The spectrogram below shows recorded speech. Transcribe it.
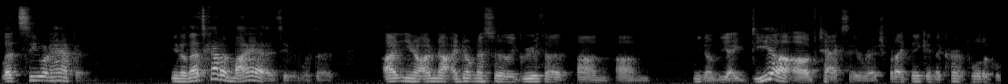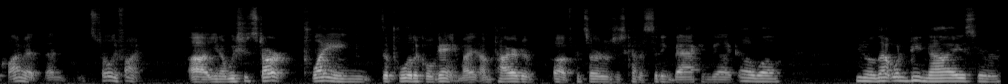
Let's see what happens. You know, that's kind of my attitude with it. I, you know, I'm not. I don't necessarily agree with it on on, you know, the idea of taxing the rich, but I think in the current political climate, then it's totally fine uh, you know, we should start playing the political game. I, am tired of, of conservatives just kind of sitting back and be like, oh, well, you know, that wouldn't be nice or,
